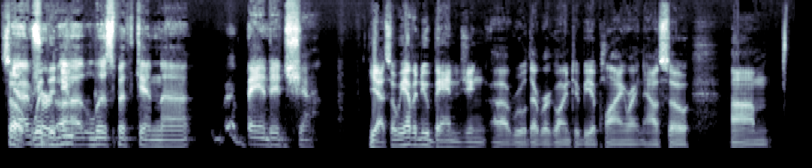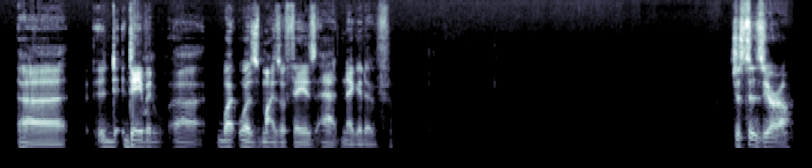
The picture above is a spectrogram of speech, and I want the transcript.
So yeah, I'm with sure the new, uh, Elizabeth can uh, bandage. Yeah. yeah, so we have a new bandaging uh, rule that we're going to be applying right now. So, um, uh, D- David, uh, what was Misophase at negative? Just at zero.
